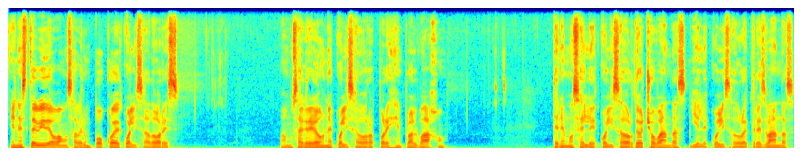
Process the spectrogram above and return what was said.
En este video vamos a ver un poco de ecualizadores. Vamos a agregar un ecualizador, por ejemplo, al bajo. Tenemos el ecualizador de 8 bandas y el ecualizador de 3 bandas.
